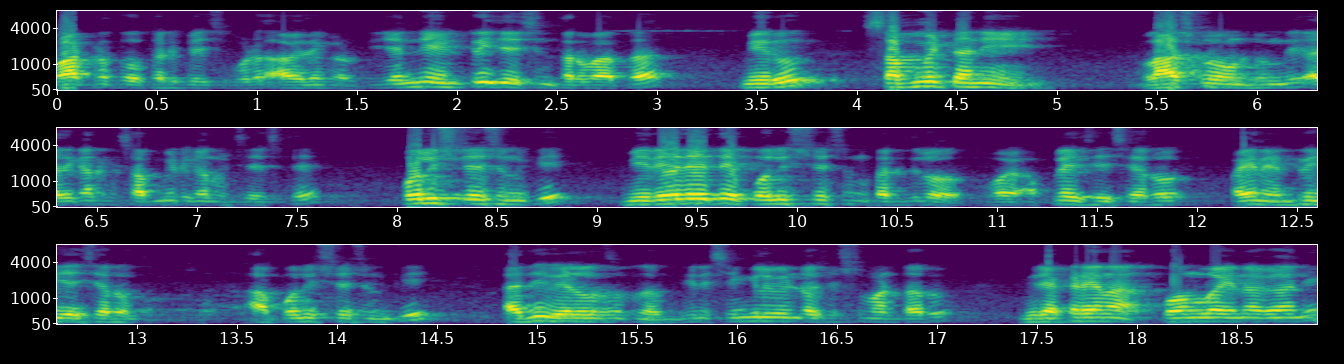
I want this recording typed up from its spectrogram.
వాటర్తో తడిపేసి కూడా ఆ విధంగా ఇవన్నీ ఎంట్రీ చేసిన తర్వాత మీరు సబ్మిట్ అని లాస్ట్లో ఉంటుంది. అది కనుక సబ్మిట్ కనుక చేస్తే పోలీస్ స్టేషన్కి మీరు ఏదైతే పోలీస్ స్టేషన్ పరిధిలో అప్లై చేశారో పైన ఎంట్రీ చేశారో ఆ పోలీస్ స్టేషన్కి అది వెళ్ళదు దీన్ని సింగిల్ విండో సిస్టమ్ అంటారు. మీరు ఎక్కడైనా ఫోన్లో అయినా కానీ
